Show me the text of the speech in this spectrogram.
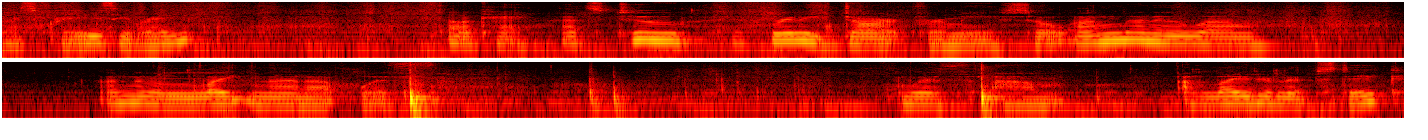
That's crazy, right? Okay, that's too really dark for me. So I'm going to um, I'm going to lighten that up with with um, a lighter lipstick.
